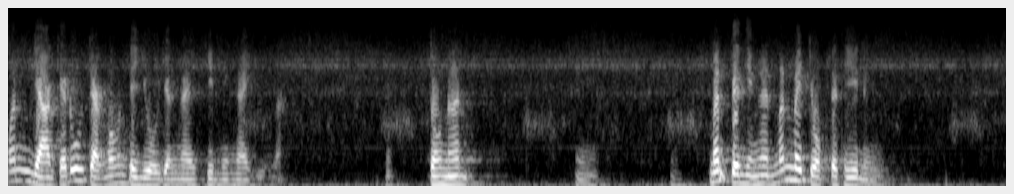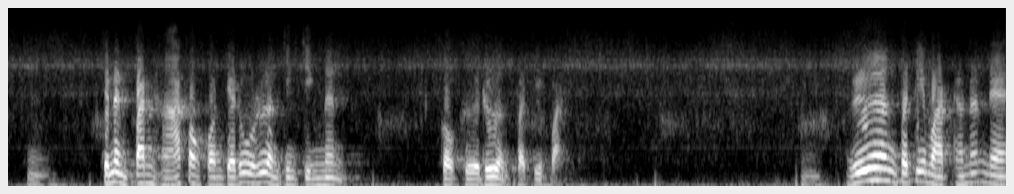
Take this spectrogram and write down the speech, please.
มันอยากจะรู้จักว่ามันจะอยู่ยังไงกินยังไงอีกนะตรงนั้นมันเป็นอย่างนั้นมันไม่จบสักทีหนึ่งฉะนั้นปัญหาของคนจะรู้เรื่องจริง ๆ นั่น ก็คือเรื่องปฏิบัติเรื่องปฏิบัติเท่านั้นแหละ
